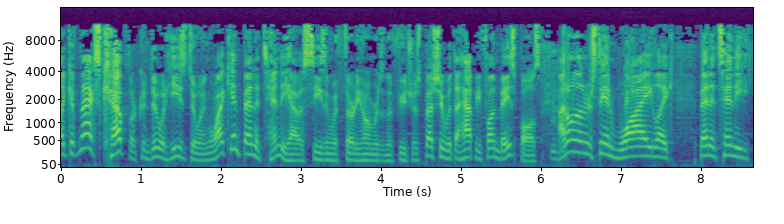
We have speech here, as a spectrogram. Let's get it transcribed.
Like if Max Kepler can do what he's doing, why can't Benintendi have a season with 30 homers in the future, especially with the happy fun baseballs? Mm-hmm. I don't understand why like Benintendi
